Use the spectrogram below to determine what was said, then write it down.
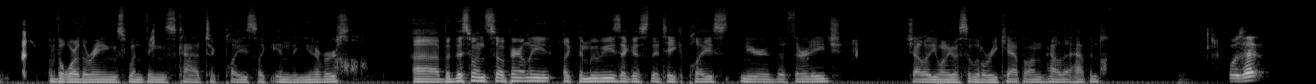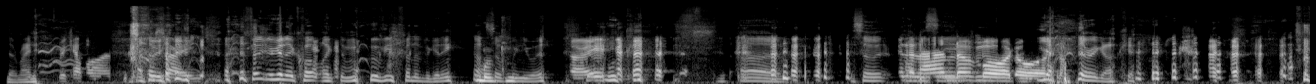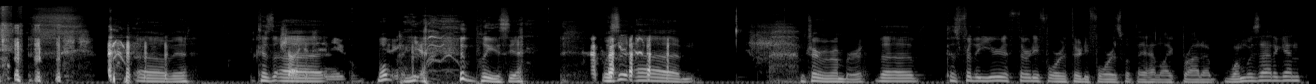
of the War of the Rings when things kind of took place, like in the universe. Uh, but this one, so apparently, like the movies, I guess they take place near the Third Age. Shiloh, you want to give us a little recap on how that happened? What was that? Never mind. Recap on. I thought, Sorry. were, I thought you were gonna quote like the movie from the beginning. I was hoping you would. Sorry. Uh, so In the land of Mordor. yeah, there we go. Okay. oh man, because uh, well, yeah, please, yeah. Was it? Um, I'm trying to remember the because for the year 34 to 34 is what they had like brought up. When was that again?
